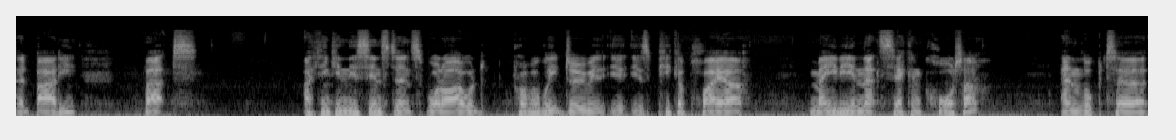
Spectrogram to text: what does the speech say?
at Barty, but I think in this instance, what I would probably do is, is pick a player maybe in that second quarter and look to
